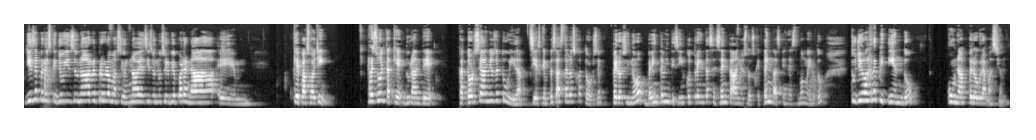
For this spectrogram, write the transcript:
Dice, pero es que yo hice una reprogramación una vez y eso no sirvió para nada. Em, ¿Qué pasó allí? Resulta que durante 14 años de tu vida, si es que empezaste a los 14, pero si no, 20, 25, 30, 60 años los que tengas en este momento, tú llevas repitiendo una programación,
